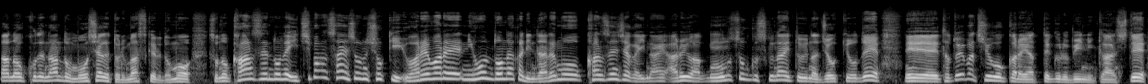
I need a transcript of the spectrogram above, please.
あのここで何度も申し上げておりますけれどもその感染の、ね、一番最初の初期我々日本の中に誰も感染者がいないあるいはものすごく少ないというような状況で、えー、例えば中国からやってくる便に関して、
